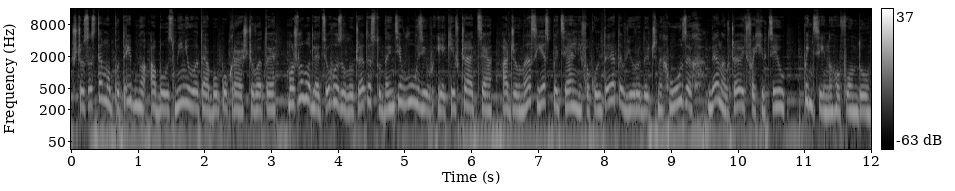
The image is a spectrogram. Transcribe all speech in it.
що систему потрібно або змінювати, або покращувати. Можливо, для цього залучати студентів вузів, які вчаться, адже у нас є спеціальні факультети в юридичних вузах, де навчають фахівців пенсійного фонду.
